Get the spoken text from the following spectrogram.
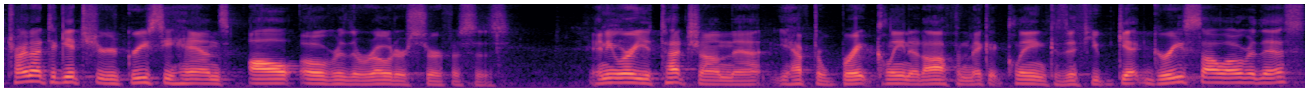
Try not to get your greasy hands all over the rotor surfaces. Anywhere you touch on that, you have to brake clean it off and make it clean because if you get grease all over this,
